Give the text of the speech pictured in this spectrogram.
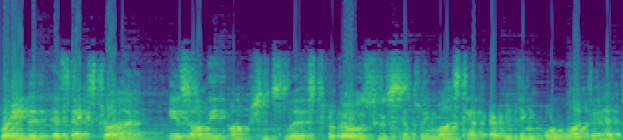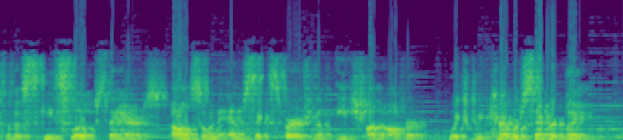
branded as X-Drive, is on the options list for those who simply must have everything or want to head to the ski slopes. There's also an M6 version of each on offer, which we cover separately.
